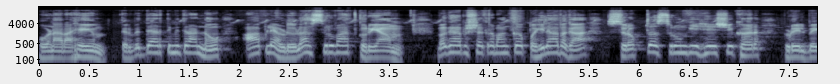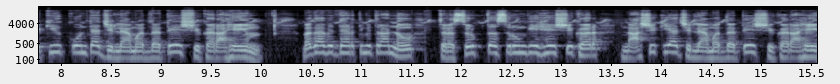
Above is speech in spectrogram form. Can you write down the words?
होणार आहे. तर विद्या विद्यार्थी मित्रांनो आपल्या व्हिडिओला सुरुवात करूया. बघा प्रश्न क्रमांक पहिला बघा. सप्तशृंगी हे शिखर पुढीलपैकी कोणत्या जिल्ह्यामधलं ते शिखर आहे? बघा विद्यार्थी मित्रांनो तर सप्तशृंगी हे शिखर नाशिक या जिल्ह्यामधलं ते शिखर आहे.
